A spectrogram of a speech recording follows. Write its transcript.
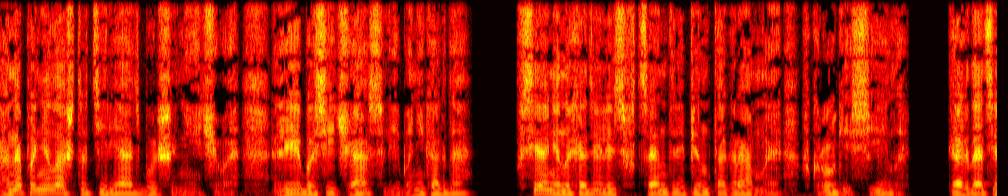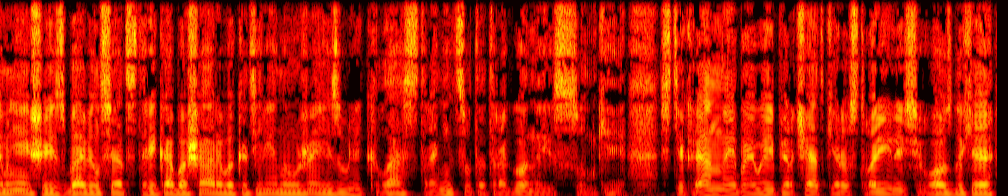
Она поняла, что терять больше нечего. Либо сейчас, либо никогда. Все они находились в центре пентаграммы, в круге силы. Когда темнейший избавился от старика Башарова, Катерина уже извлекла страницу тетрагона из сумки. Стеклянные боевые перчатки растворились в воздухе.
